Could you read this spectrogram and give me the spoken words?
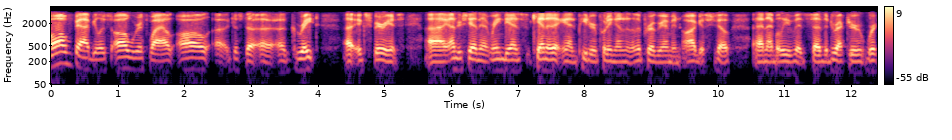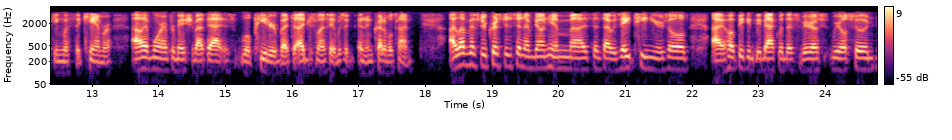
All fabulous, all worthwhile, all uh, just a, a, great uh, experience. Uh, I understand that Raindance Canada and Peter are putting on another program in August, so and I believe it's uh, the director working with the camera. I'll have more information about that as will Peter, but I just want to say it was a, an incredible time. I love Mr. Christensen. I've known him uh, since I was 18 years old. I hope he can be back with us real, real soon.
